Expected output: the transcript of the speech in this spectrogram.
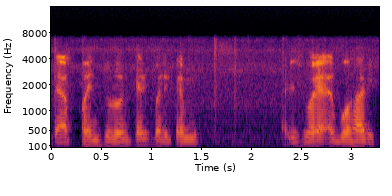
dan apa yang turunkan kepada kami. Hadis Wahid Al-Buhari.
